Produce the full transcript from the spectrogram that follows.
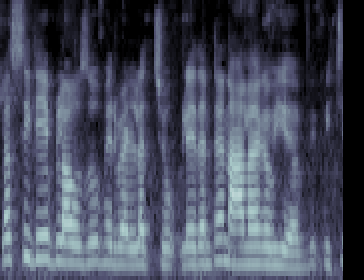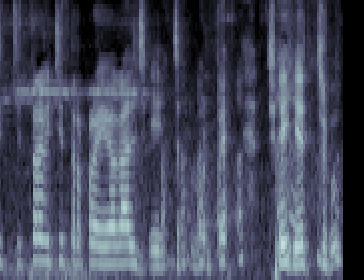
ప్లస్ ఇదే బ్లౌజు మీరు వెళ్ళొచ్చు. లేదంటే నాలాగా విచి- చిత్ర విచిత్ర ప్రయోగాలు చేయొచ్చు అనుకుంటే చేయొచ్చు.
